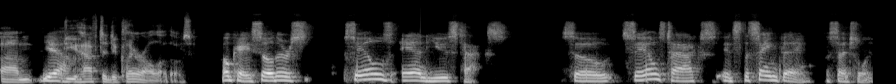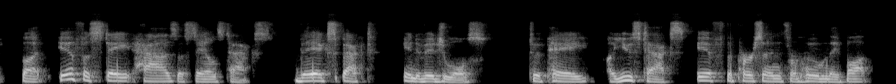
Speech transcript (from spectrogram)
um, yeah. do you have to declare all of those? Okay, so there's sales and use tax. So sales tax, it's the same thing essentially. But if a state has a sales tax, they expect individuals to pay a use tax if the person from whom they bought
